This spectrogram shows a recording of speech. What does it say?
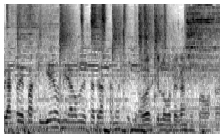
Brazo de pajillero, mira cómo está trabajando este. No es que luego te cansas para bajar.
